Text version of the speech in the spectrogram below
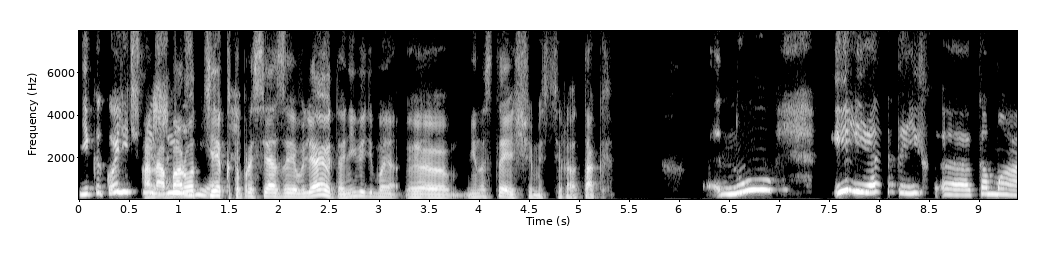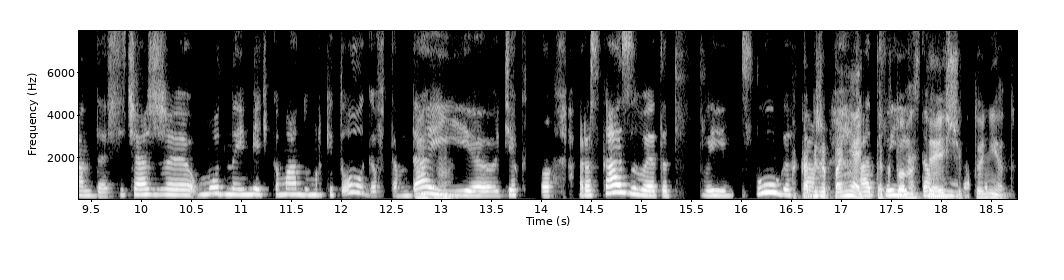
Никакой личной А наоборот, жизни. те, кто про себя заявляют, они, видимо, э, не настоящие мастера, а так. Ну, или это их э, команда. Сейчас же модно иметь команду маркетологов там, да, угу. и э, тех, кто рассказывает о твоих услугах. А там, как же понять, твоих, кто настоящий, там... кто нет?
